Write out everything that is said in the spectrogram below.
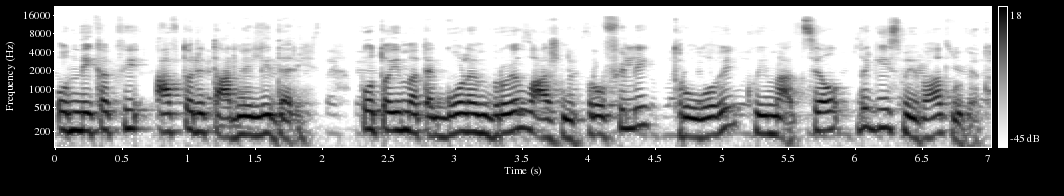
од некакви авторитарни лидери. Потоа имате голем број лажни профили, тролови кои имаат цел да ги исмеваат луѓето.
